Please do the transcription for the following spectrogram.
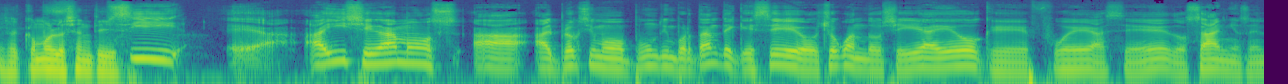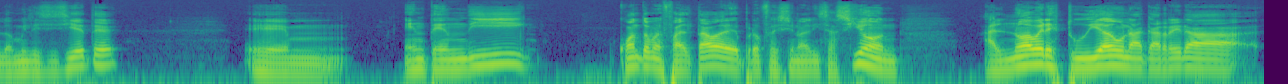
O sea, ¿cómo lo sentís? Sí, eh, ahí llegamos al próximo punto importante que es EO. Yo cuando llegué a EO, que fue hace dos años, en el 2017, em, entendí cuánto me faltaba de profesionalización. Al no haber estudiado una carrera,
